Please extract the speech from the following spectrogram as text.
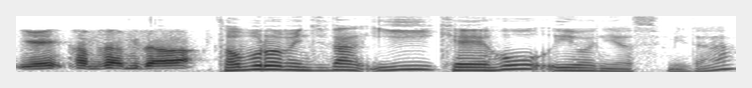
예, 감사합니다. 더불어민주당 이계호 의원이었습니다.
